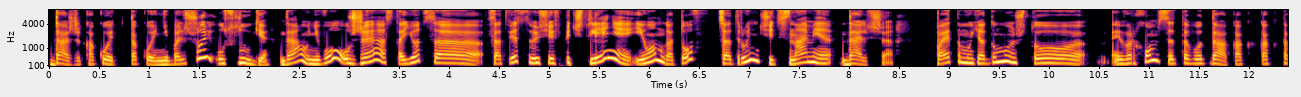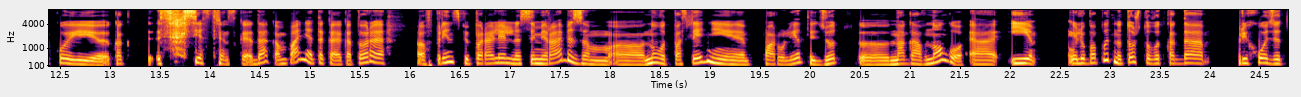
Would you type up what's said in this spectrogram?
даже какой-то такой небольшой услуги, да, у него уже остается соответствующее впечатление, и он готов сотрудничать с нами дальше. Поэтому я думаю, что Everhomes это вот, да, как, как такой, как сестринская, да, компания такая, которая, в принципе, параллельно с Эмирабизом, а, ну вот последние пару лет идет э, нога в ногу. А, и любопытно то, что вот когда приходит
